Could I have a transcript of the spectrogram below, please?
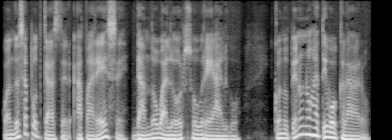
cuando ese podcaster aparece dando valor sobre algo. Cuando tiene un objetivo claro,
